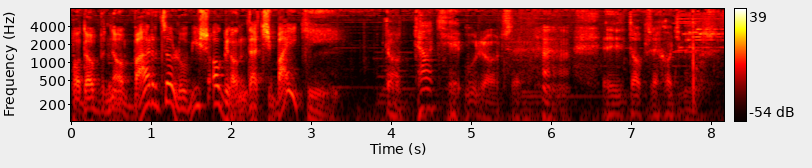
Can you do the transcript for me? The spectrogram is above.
Podobno bardzo lubisz oglądać bajki. To takie urocze. Dobrze, chodźmy już.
